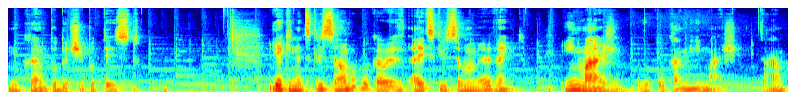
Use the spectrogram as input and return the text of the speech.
um campo do tipo texto. E aqui na descrição vou colocar a descrição do meu evento. Imagem, eu vou colocar a minha imagem. Tá?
